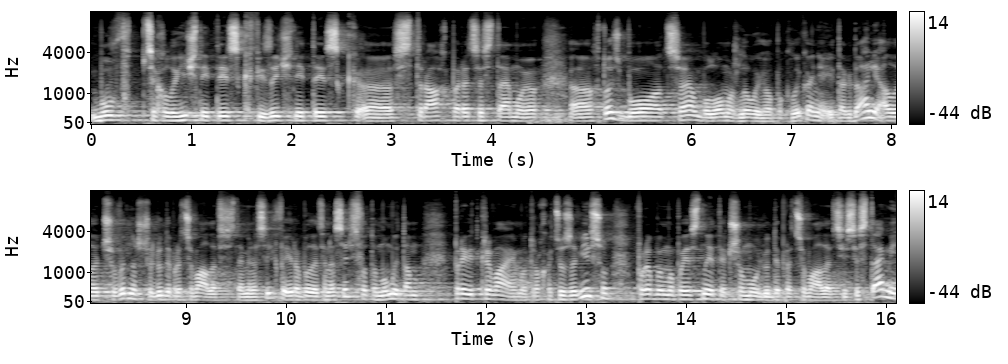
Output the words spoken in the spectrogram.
був психологічний тиск, фізичний тиск, е, страх перед системою. Е, Хтось, бо це було можливо його покликання і так далі. Але очевидно, що люди працювали в системі насильства і робили це насильство, тому ми там привідкриваємо трохи цю завісу, пробуємо пояснити, чому люди працювали в цій системі.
